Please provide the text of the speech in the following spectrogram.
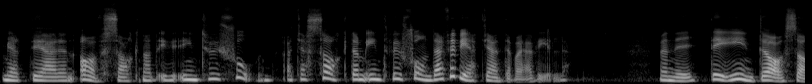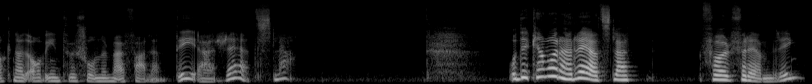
med att det är en avsaknad intuition. Att jag saknar intuition, därför vet jag inte vad jag vill. Men nej, det är inte avsaknad av intuition i de här fallen. Det är rädsla. Och det kan vara en rädsla för förändring.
